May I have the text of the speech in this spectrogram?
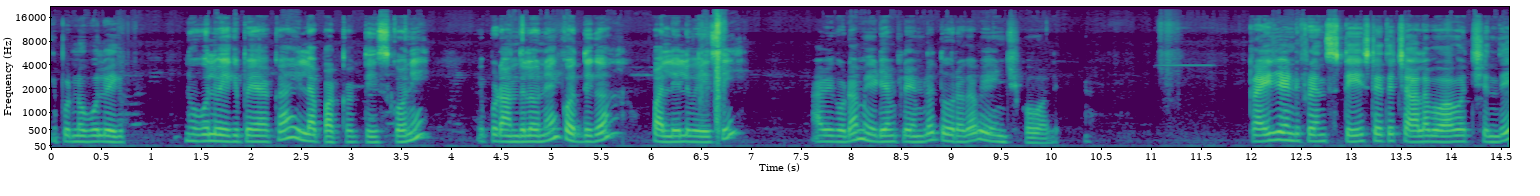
ఇప్పుడు నువ్వులు వేగి నువ్వులు వేగిపోయాక ఇలా పక్కకు తీసుకొని ఇప్పుడు అందులోనే కొద్దిగా పల్లీలు వేసి అవి కూడా మీడియం ఫ్లేమ్లో దూరగా వేయించుకోవాలి. ట్రై చేయండి ఫ్రెండ్స్. టేస్ట్ అయితే చాలా బాగా వచ్చింది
